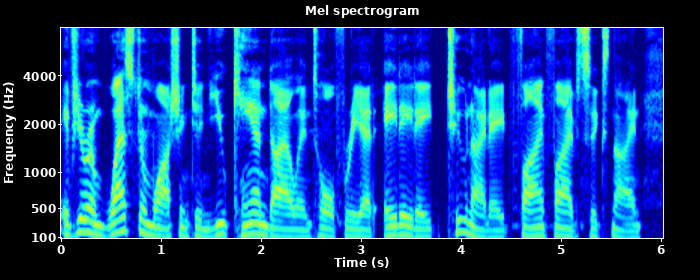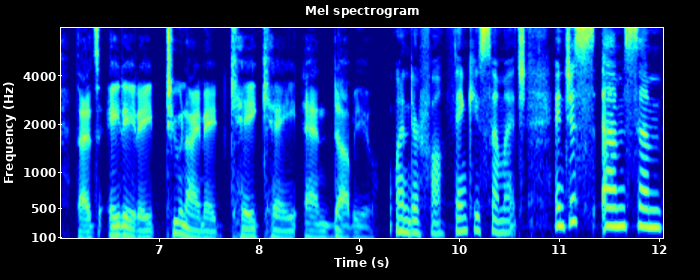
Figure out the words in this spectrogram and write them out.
If you're in Western Washington, you can dial in toll free at 888 298 5569. That's 888 298 KKNW. Wonderful. Thank you so much. And just um, some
